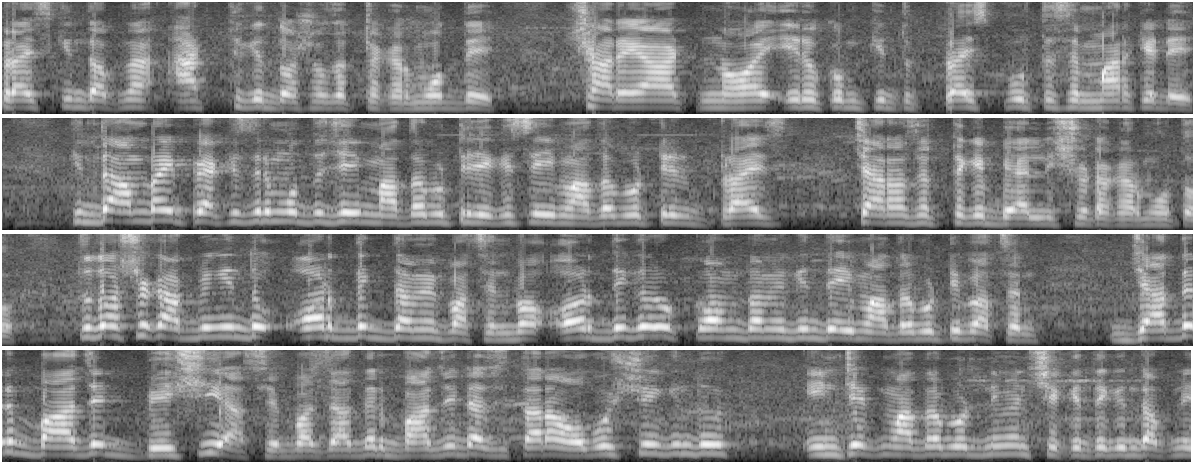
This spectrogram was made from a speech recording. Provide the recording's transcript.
প্রাইস কিন্তু আপনার আট থেকে দশ হাজার টাকার মধ্যে, সাড়ে আট, নয়, এরকম কিন্তু প্রাইস পড়তেছে মার্কেটে কিন্তু আমরা এই প্যাকেজের মধ্যে যে মাদারবোর্ডটি রেখেছি, এই মাদারবোর্ডটির প্রাইস চার হাজার থেকে বিয়াল্লিশশো টাকার মতো। তো দর্শক, আপনি কিন্তু অর্ধেক দামে পাচ্ছেন বা অর্ধেকেরও কম দামে কিন্তু এই মাদারবোর্ডটি পাচ্ছেন। যাদের বাজেট বেশি আছে বা যাদের বাজেট আছে, তারা অবশ্যই কিন্তু ইনটেক মাদারবোর্ড নেবেন, সেক্ষেত্রে কিন্তু আপনি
